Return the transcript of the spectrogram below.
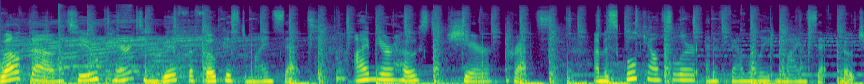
Welcome to Parenting with the Focused Mindset. I'm your host, Cher Kretz. I'm a school counselor and a family mindset coach.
